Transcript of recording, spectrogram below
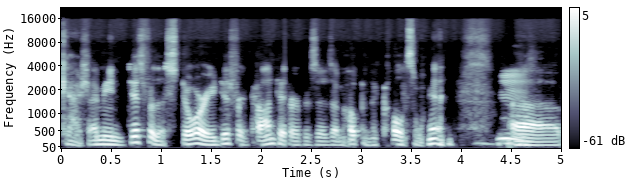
Gosh, I mean, just for the story, just for content purposes, I'm hoping the Colts win. Mm. Uh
